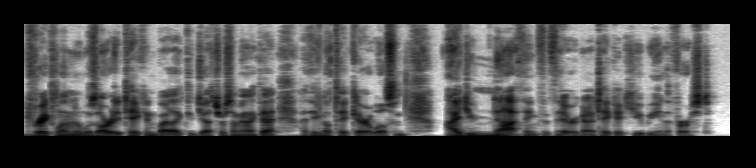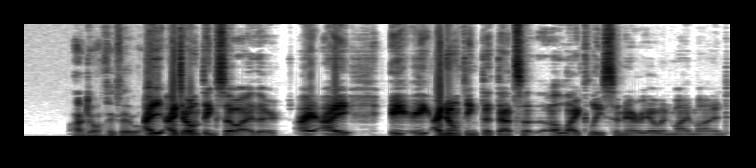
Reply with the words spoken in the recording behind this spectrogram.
Drake London was already taken by like the Jets or something like that, I think they'll take Garrett Wilson. I do not think that they are going to take a QB in the first. I don't think they will. I, I don't think so either. I I I don't think that that's a, a, likely scenario in my mind.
